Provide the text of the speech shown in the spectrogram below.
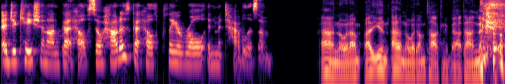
education on gut health. So, how does gut health play a role in metabolism? I don't know what I'm. I, you, I don't know what I'm talking about. I know.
